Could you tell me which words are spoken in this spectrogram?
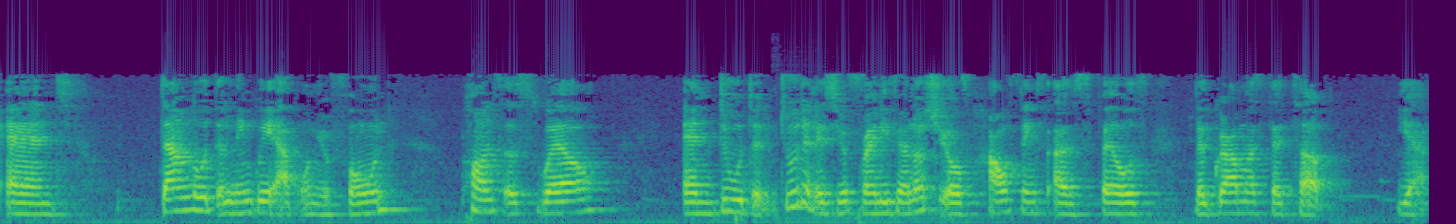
and download the Linguee app on your phone. Pons as well and Duden. Duden is your friend if you're not sure of how things are spelled, the grammar setup. Yeah,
